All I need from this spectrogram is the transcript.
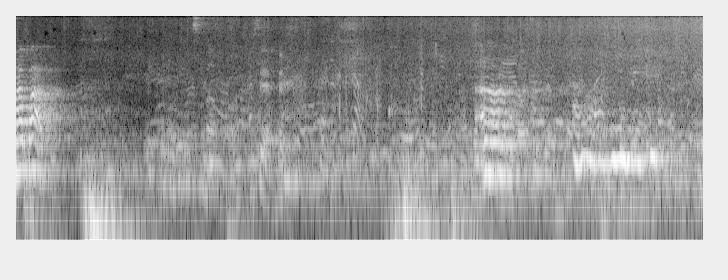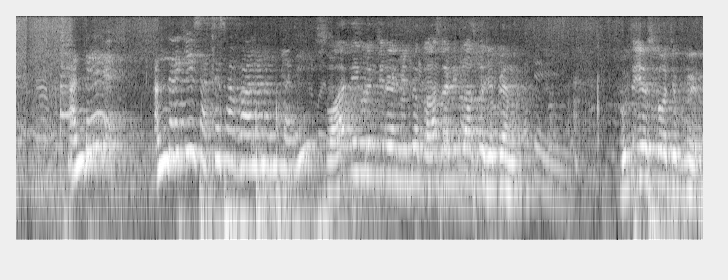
మా బాబు అంటే అందరికీ సక్సెస్ అవ్వాలని ఉంటుంది. స్వాతి గురించి నేను మీతో క్లాస్ అన్ని క్లాస్లో చెప్పాను. గుర్తు చేసుకోవచ్చు ఇప్పుడు మీరు.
